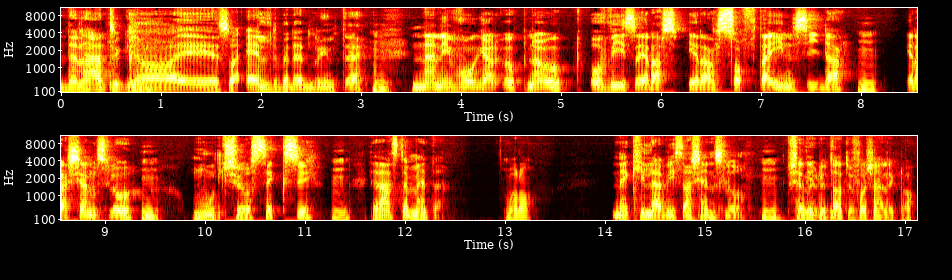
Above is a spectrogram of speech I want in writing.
Den här tycker jag är så eld, men ändå inte. Mm. När ni vågar öppna upp och visa era, era softa insida, Mm. era känslor, mucho sexy. Mm. Den här stämmer inte. Vadå? När killar visar känslor. Mm. Känner du inte att du får kärlek då?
